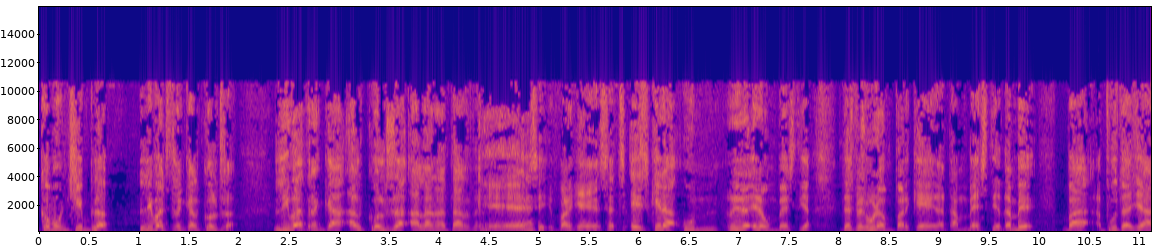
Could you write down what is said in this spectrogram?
Com un ximple, li vaig trencar el colze. Li va trencar el colze a l'Anna Turner. Què? Sí, perquè és que era un, era, un bèstia. Després veurem per què era tan bèstia. També va putejar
